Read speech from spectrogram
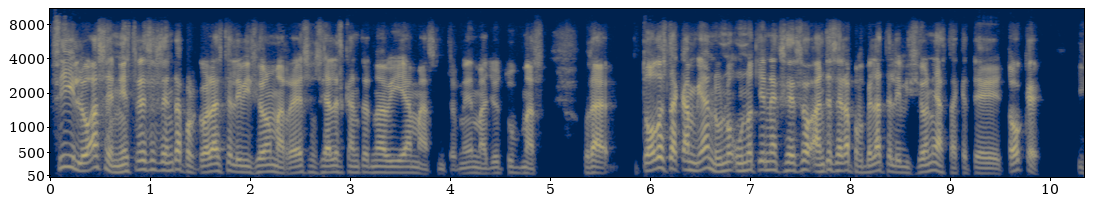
Sí, lo hacen, y es 360 porque ahora es televisión, más redes sociales que antes no había, más internet, más YouTube, más, o sea, todo está cambiando, uno, uno tiene acceso, antes era pues ver la televisión y hasta que te toque, y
